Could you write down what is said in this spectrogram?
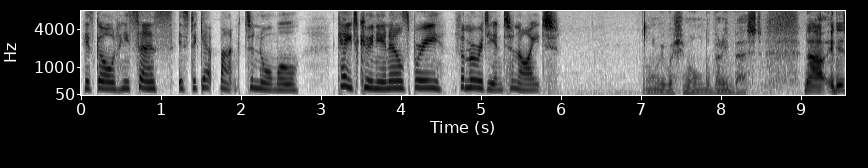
His goal, he says, is to get back to normal. Kate Cooney in Aylesbury for Meridian Tonight. And we wish him all the very best. Now, it is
